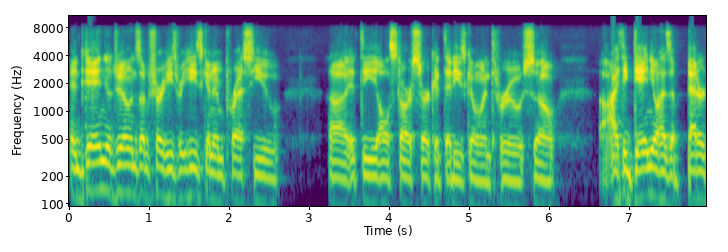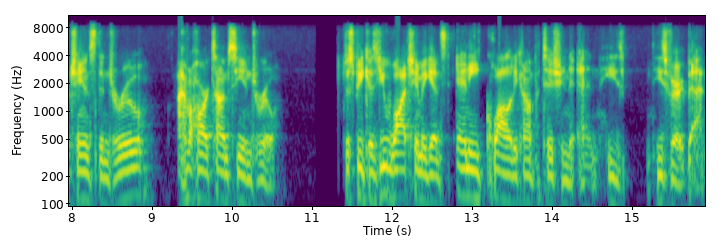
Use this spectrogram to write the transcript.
and Daniel Jones. I'm sure he's he's going to impress you uh, at the All Star circuit that he's going through. So I think Daniel has a better chance than Drew. I have a hard time seeing Drew, just because you watch him against any quality competition, and he's he's very bad.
